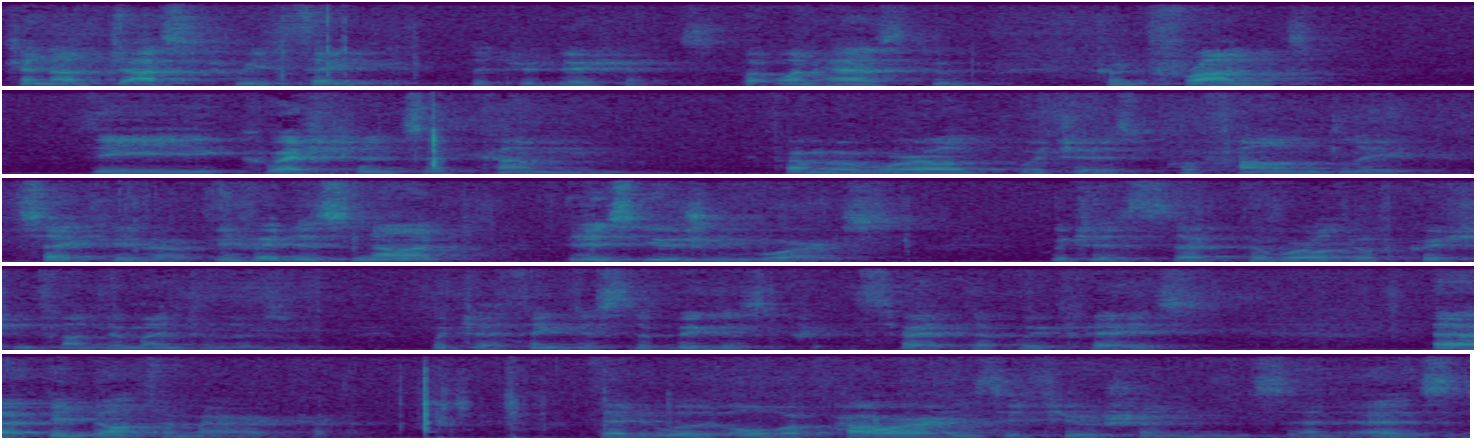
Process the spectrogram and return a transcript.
cannot just rethink the traditions, but one has to confront the questions that come from a world which is profoundly secular. If it is not, it is usually worse, which is that the world of Christian fundamentalism, which I think is the biggest threat that we face uh, in North America, that it will overpower institutions, and as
